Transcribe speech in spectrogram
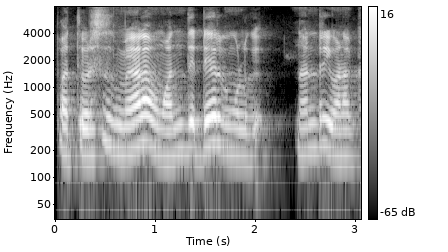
பத்து வருஷத்துக்கு மேலே வந்துகிட்டே இருக்கும் உங்களுக்கு. நன்றி வணக்கம்.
